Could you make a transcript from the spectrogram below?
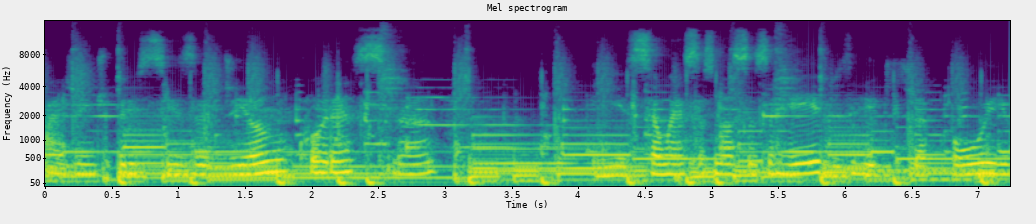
a gente precisa de âncoras, né? são essas nossas redes, redes de apoio,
